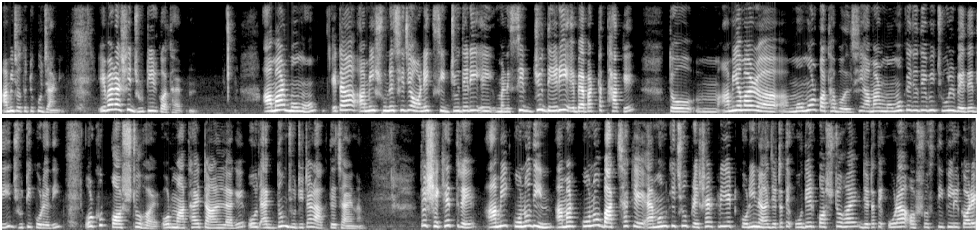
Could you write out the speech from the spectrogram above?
আমি যতটুকু জানি। এবার আসি ঝুটির কথায়। আমার মোমো, এটা আমি শুনেছি যে অনেক সিজ্জুদেরই এই মানে সিজ্জুদেরই এই ব্যাপারটা থাকে তো আমি আমার মোমোর কথা বলছি। আমার মোমোকে যদি আমি চুল বেঁধে দিই, ঝুটি করে দিই, ওর খুব কষ্ট হয়। ওর মাথায় টান লাগে, ও একদম ঝুটিটা রাখতে চায় না। তো সেক্ষেত্রে আমি কোনো দিন আমার কোনো বাচ্চাকে এমন কিছু প্রেশার ক্রিয়েট করি না, যেটাতে ওদের কষ্ট হয়, যেটাতে ওরা অস্বস্তি ফিল করে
